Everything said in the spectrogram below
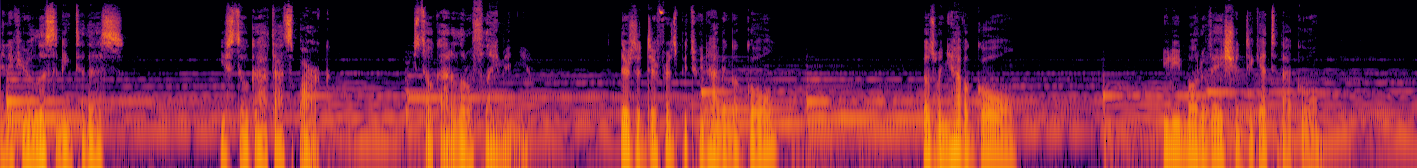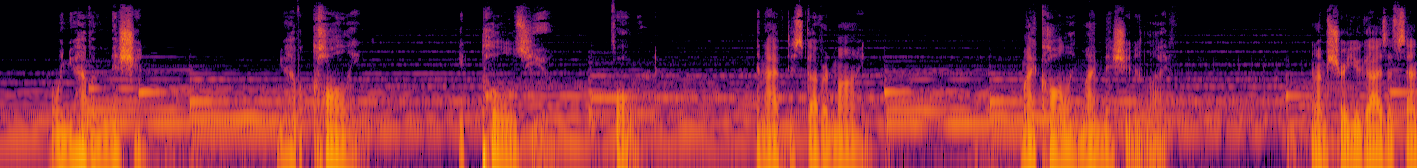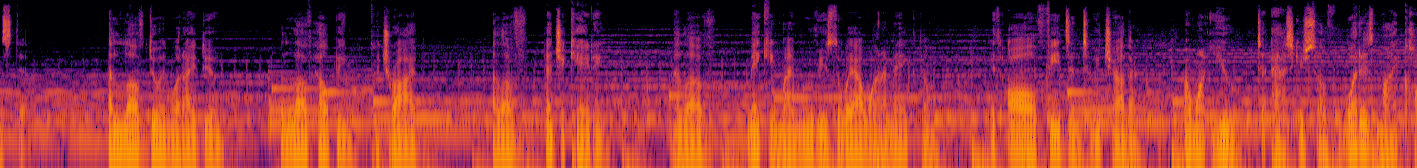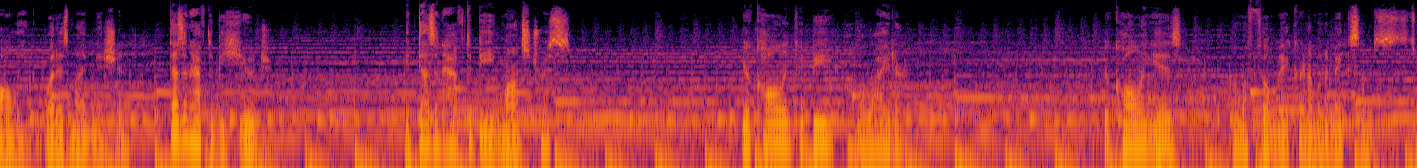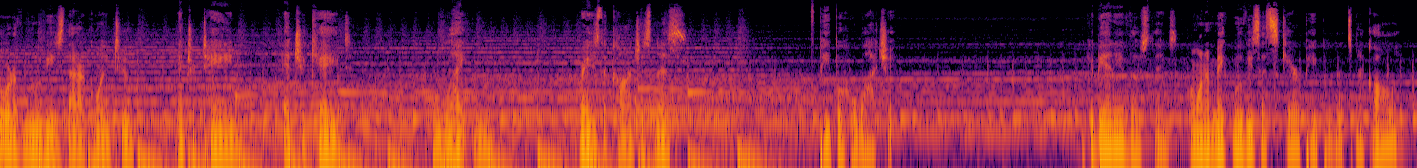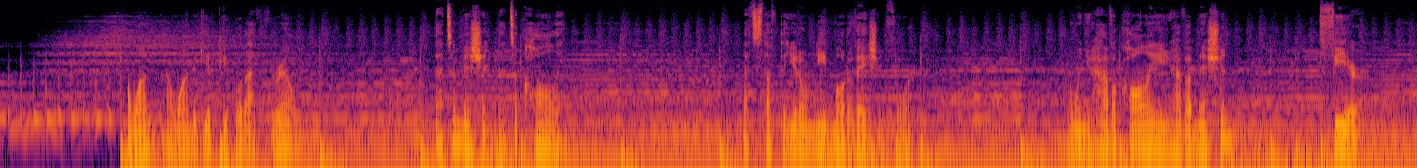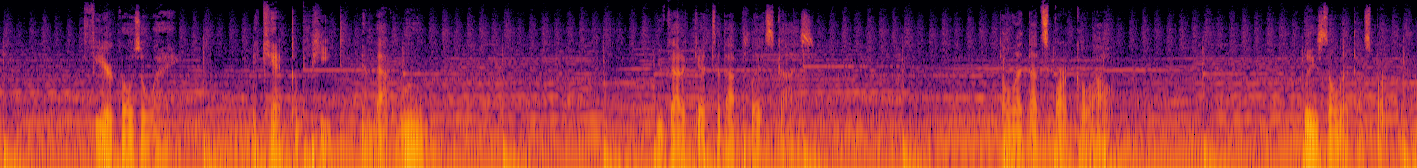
And if you're listening to this, you still got that spark. You still got a little flame in you. There's a difference between having a goal, because when you have a goal, you need motivation to get to that goal. But when you have a mission, you have a calling, it pulls you forward. And I've discovered mine, my calling, my mission in life. And I'm sure you guys have sensed it. I love doing what I do. I love helping the tribe. I love educating. I love making my movies the way I want to make them. It all feeds into each other. I want you to ask yourself, what is my calling? What is my mission? It doesn't have to be huge. It doesn't have to be monstrous. Your calling could be, I'm a writer. Your calling is, I'm a filmmaker and I'm going to make some sort of movies that are going to entertain, educate, enlighten, raise the consciousness of people who watch it. It could be any of those things. I want to make movies that scare people. That's my calling. I want I want to give people that thrill. That's a mission. That's a calling. That's stuff that you don't need motivation for. And when you have a calling and you have a mission, fear fear goes away. It can't compete in that room. You've got to get to that place, guys. Don't let that spark go out. Please don't let that spark go out.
